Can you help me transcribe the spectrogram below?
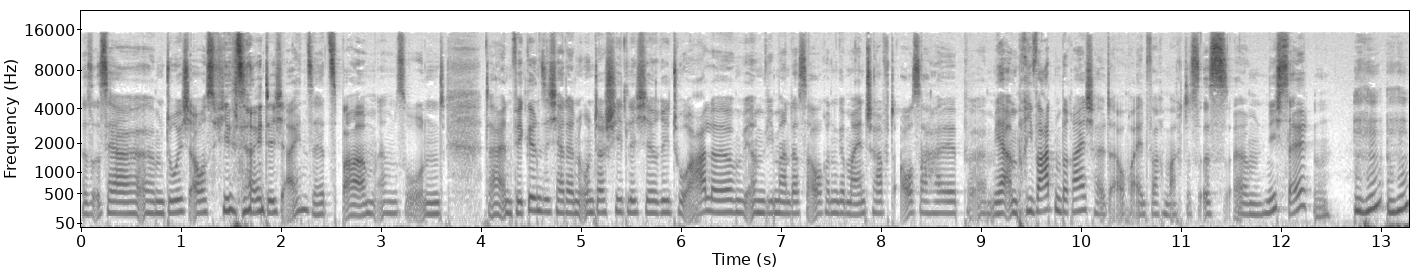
Das ist ja ähm, durchaus vielseitig einsetzbar. Ähm, so. Und da entwickeln sich ja dann unterschiedliche Rituale, ähm, wie man das auch in Gemeinschaft außerhalb, ähm, ja, im privaten Bereich halt auch einfach macht. Das ist ähm, nicht selten. Mhm, mhm.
